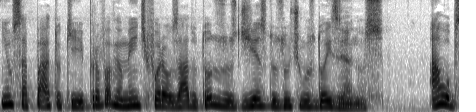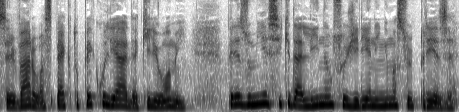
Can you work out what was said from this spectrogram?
e um sapato que provavelmente fora usado todos os dias dos últimos dois anos. Ao observar o aspecto peculiar daquele homem, presumia-se que dali não surgiria nenhuma surpresa,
